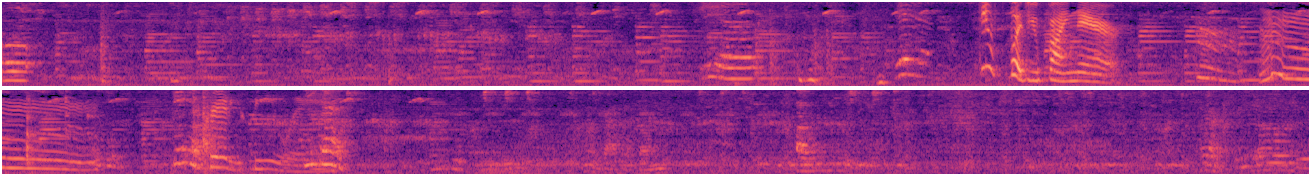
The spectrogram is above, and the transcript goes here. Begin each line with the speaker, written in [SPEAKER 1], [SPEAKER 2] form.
[SPEAKER 1] Yeah. yeah.
[SPEAKER 2] You, what'd you find there? Mmm. Pretty ceiling. Um. Amen.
